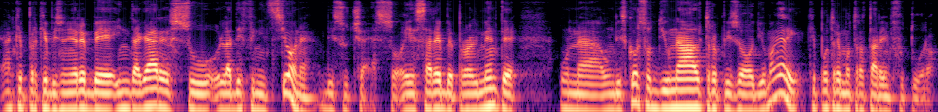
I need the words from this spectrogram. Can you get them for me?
anche perché bisognerebbe indagare sulla definizione di successo e sarebbe probabilmente un, un discorso di un altro episodio, magari che potremo trattare in futuro.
